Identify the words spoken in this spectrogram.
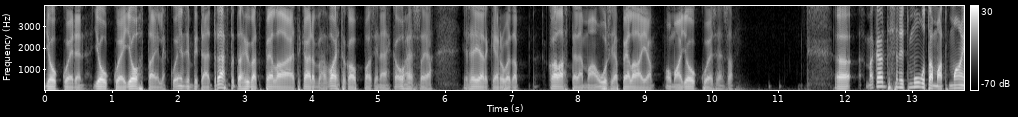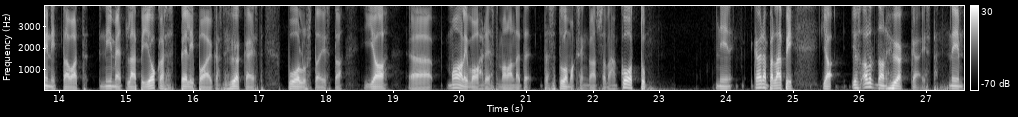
joukkueiden joukkueen johtajille, kun ensin pitää draftata hyvät pelaajat, käydä vähän vaihtokauppaa siinä ehkä ohessa ja, ja sen jälkeen ruveta kalastelemaan uusia pelaajia omaan joukkueeseensa. mä käyn tässä nyt muutamat mainittavat nimet läpi jokaisesta pelipaikasta, hyökkäistä, puolustajista ja maalivahdeista. Me ollaan näitä tässä Tuomaksen kanssa vähän koottu. Niin käydäänpä läpi. Ja jos aloitetaan hyökkäistä, niin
